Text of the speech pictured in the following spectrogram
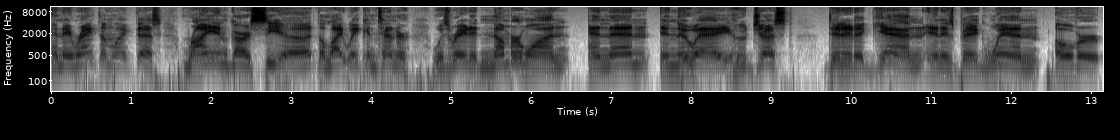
And they ranked them like this Ryan Garcia, the lightweight contender, was rated number one. And then Inoue, who just did it again in his big win over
